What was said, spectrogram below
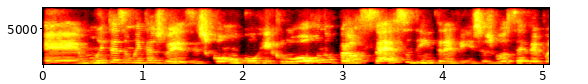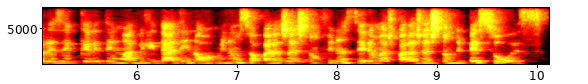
é, muitas e muitas vezes com o currículo ou no processo de entrevistas, você vê, por exemplo, que ele tem uma habilidade enorme, não só para a gestão financeira, mas para a gestão de pessoas.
